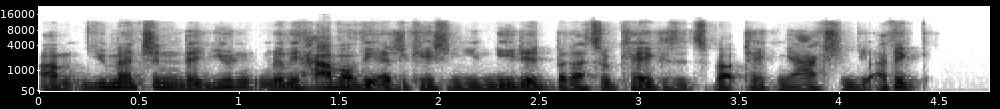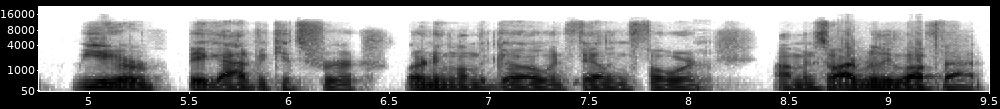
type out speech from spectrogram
um, you mentioned that you didn't really have all the education you needed but that's okay because it's about taking action I think we are big advocates for learning on the go and failing forward. Um, and so I really love that.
